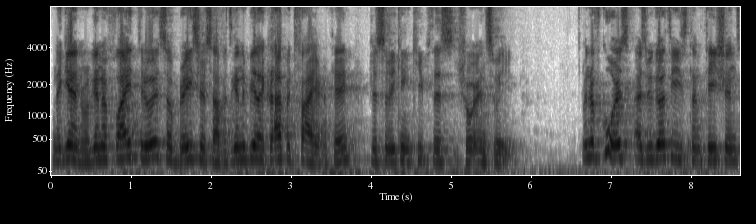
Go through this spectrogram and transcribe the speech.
And again, we're going to fly through it, so brace yourself. It's going to be like rapid fire, okay? Just so we can keep this short and sweet. And of course, as we go through these temptations,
